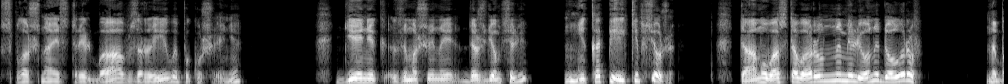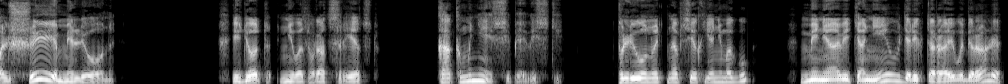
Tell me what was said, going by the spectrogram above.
сплошная стрельба, взрывы, покушения. Денег за машины дождемся ли? Ни копейки все же. Там у вас товар он на миллионы долларов. На большие миллионы. Идет невозврат средств. Как мне себя вести? Плюнуть на всех я не могу. Меня ведь они в директора и выбирали.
